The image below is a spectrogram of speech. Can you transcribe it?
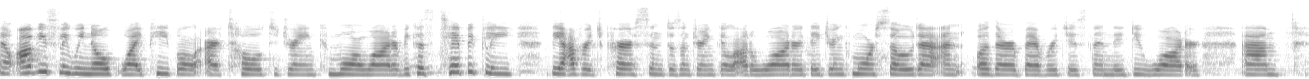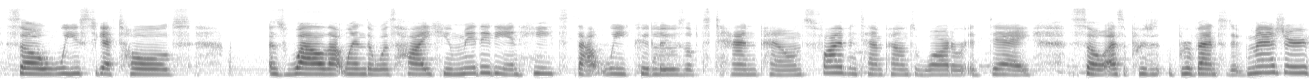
Now, obviously, we know why people are told to drink more water because typically the average person doesn't drink a lot of water. They drink more soda and other beverages than they do water. Um, so, we used to get told as well that when there was high humidity and heat that we could lose up to 10 pounds 5 and 10 pounds of water a day. So as a pre- preventative measure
